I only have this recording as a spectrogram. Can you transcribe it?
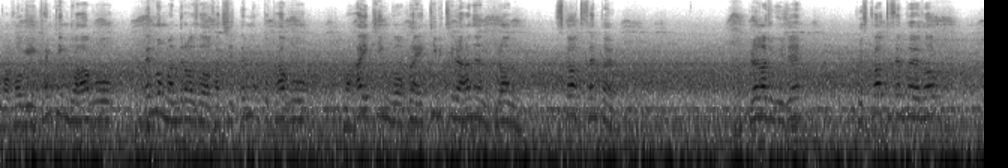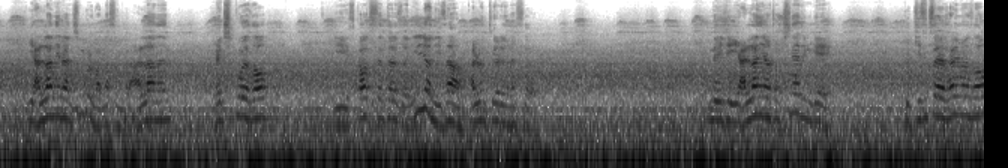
뭐 거기 캠핑도 하고 뗏목 만들어서 같이 뗏목도 타고 뭐 하이킹 뭐 그런 액티비티를 하는 그런 스카우트 센터예요. 그래가지고 이제 그 스카우트 센터에서 이 알란이라는 친구를 만났습니다. 알란은 멕시코에서 이 스카우트 센터에서 1년 이상 발론티어링을 했어요. 근데 이제 이 알란이랑 좀 친해진 게 그 기숙사에 살면서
